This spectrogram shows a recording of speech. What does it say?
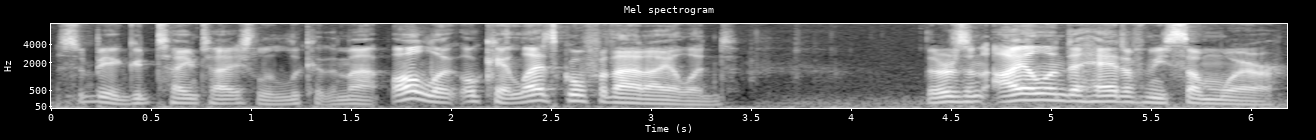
This would be a good time to actually look at the map. Oh, look, okay, let's go for that island. There's an island ahead of me somewhere.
